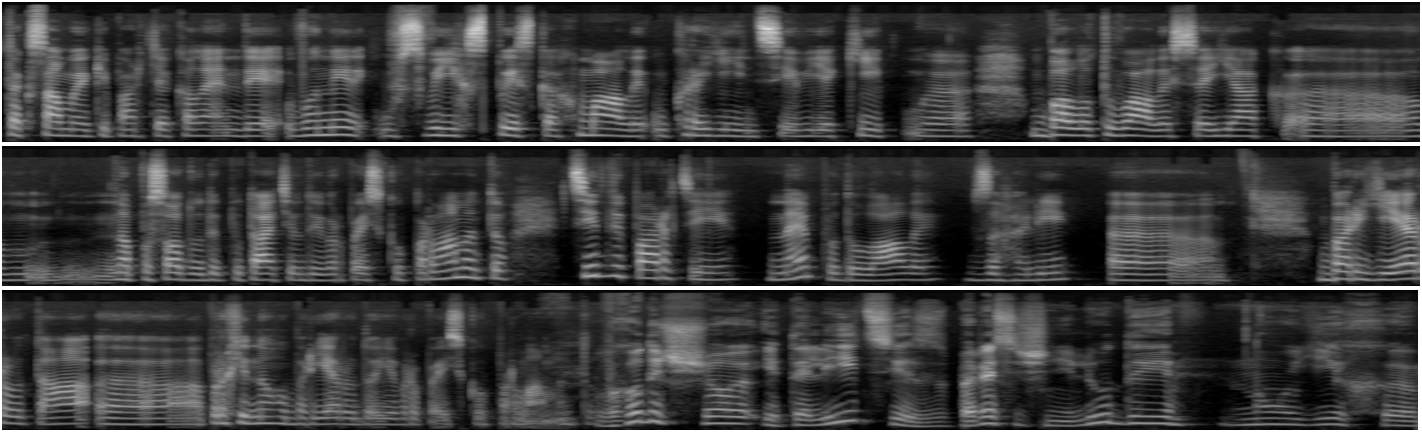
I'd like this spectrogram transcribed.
так само як і партія Календи, вони у своїх списках мали українців, які е, балотувалися як на посаду депутатів до Європейського парламенту. Ці дві партії не подолали взагалі бар'єру та е, прохідного бар'єру до європейського парламенту. Виходить, що італійці, пересічні люди, ну їх е,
